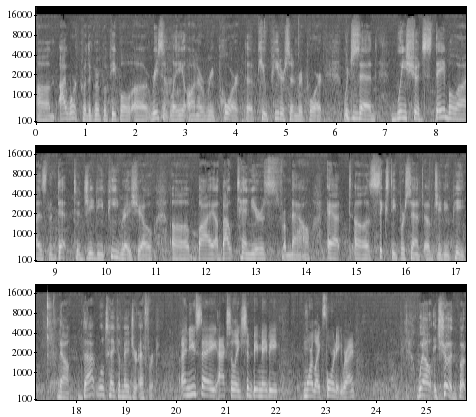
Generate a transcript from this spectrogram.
Um, I worked with a group of people recently on a report the Pew Peterson report, which mm -hmm. said we should stabilize the debt to GDP ratio uh, by about 10 years from now at 60% uh, of GDP. Now, that will take a major effort. And you say actually should be maybe more like 40, right? Well, it should, but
